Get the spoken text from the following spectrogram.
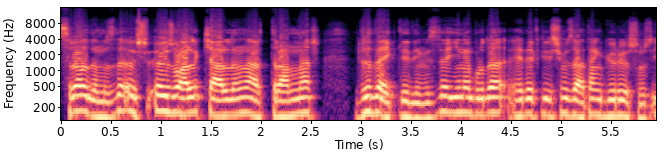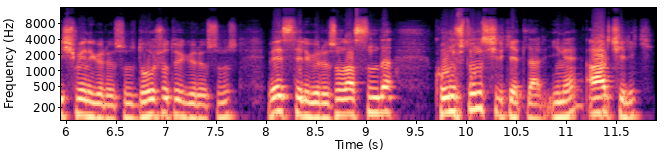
sıraladığımızda öz, öz varlık karlılığını arttıranları da eklediğimizde yine burada hedef girişimi zaten görüyorsunuz. İşmeni görüyorsunuz. Doğuş Oto'yu görüyorsunuz. Vestel'i görüyorsunuz. Aslında konuştuğumuz şirketler yine Arçelik.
